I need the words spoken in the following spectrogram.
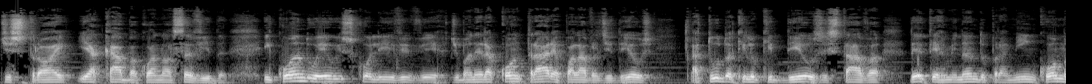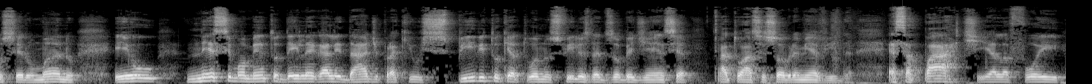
destrói e acaba com a nossa vida. E quando eu escolhi viver de maneira contrária à palavra de Deus, a tudo aquilo que Deus estava determinando para mim como ser humano, eu nesse momento dei legalidade para que o espírito que atua nos filhos da desobediência atuasse sobre a minha vida. Essa parte, ela foi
